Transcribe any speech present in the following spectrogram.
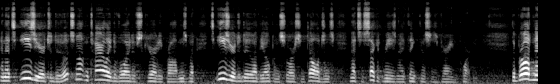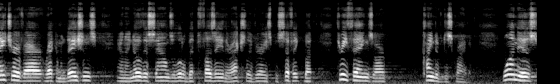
And that's easier to do. It's not entirely devoid of security problems, but it's easier to do with the open source intelligence. And that's the second reason I think this is very important. The broad nature of our recommendations, and I know this sounds a little bit fuzzy, they're actually very specific, but three things are kind of describe it. One is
